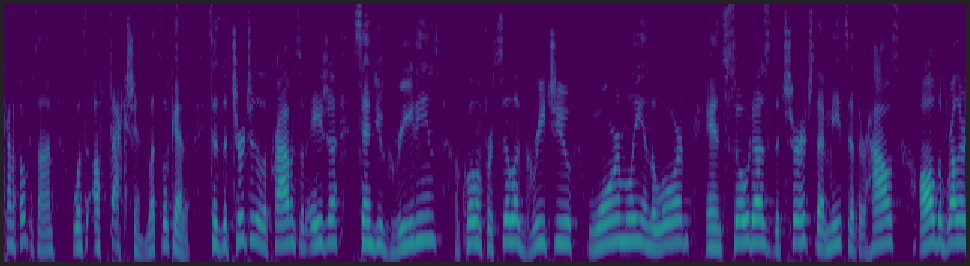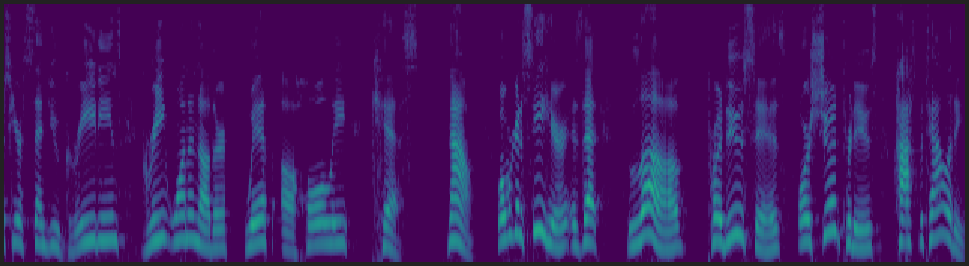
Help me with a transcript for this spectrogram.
kind of focus on was affection. Let's look at it. It says the churches of the province of asia send you greetings. Aquila and priscilla greet you warmly in the lord and so does the church that meets at their house all the brothers here send you greetings greet one another with a holy kiss now what we're going to see here is that love produces or should produce hospitality.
